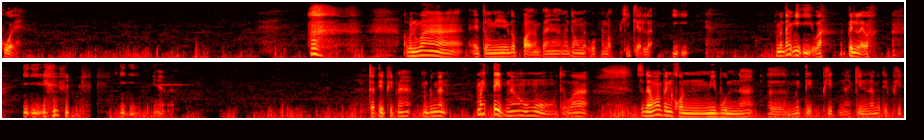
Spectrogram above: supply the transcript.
ข่วย เอาเป็นว่า ไอ้ตรงนี้ก็ปล่อยมันไปนะ มันต้องไปอดมันหรอกขี้เกียจละอีอีมันต้องอีอีวะ เป็นอะไรวะ อีอีอีอีจะติดผิดไหมฮะมันดูกัน ไม่ติดนะ โอ้โหถือว่า แสดงว่าเป็นคนมีบุญนะฮะเออ ไม่ติดผิดนะ กินแล้วไม่ติดผิด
